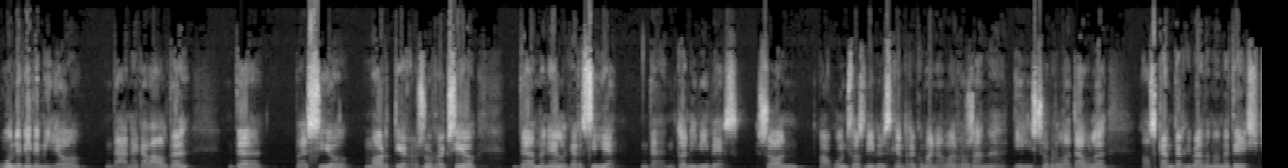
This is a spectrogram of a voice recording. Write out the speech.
Una vida millor, d'Anna Cavalda, de Passió, mort i resurrecció, de Manel Garcia, d'Antoni Vives. Són alguns dels llibres que ens recomana la Rosana i sobre la taula els que han d'arribar demà mateix.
